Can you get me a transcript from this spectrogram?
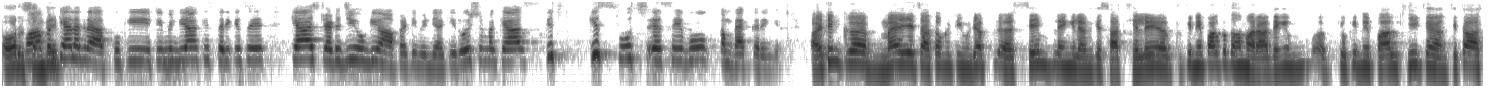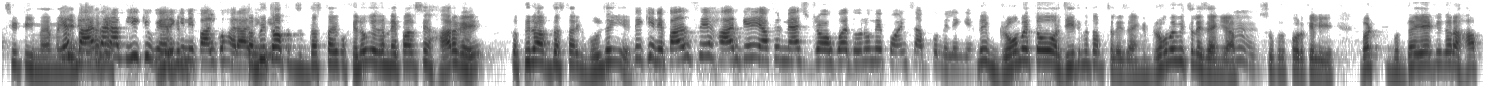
और वहाँ पर क्या लग रहा है आपको कि टीम इंडिया किस तरीके से क्या स्ट्रेटेजी होगी वहाँ पर टीम इंडिया की? रोहित शर्मा क्या किस किस सोच से वो कम करेंगे? आई थिंक uh, मैं ये चाहता हूँ कि team India same playing eleven के साथ खेले क्योंकि नेपाल को तो हम हरा देंगे क्योंकि नेपाल ठीक है अंकिता अच्छी टीम है मैं ये बार बार आप ये क्यों कह रहे हैं कि नेपाल को हरा तभी तो आप दस तारीख को खेलोगे अगर नेपाल से हार गए तो फिर आप दस तारीख भूल जाइए। देखिए नेपाल से हार गए या फिर मैच ड्रॉ हुआ दोनों में पॉइंट्स आपको मिलेंगे। नहीं ड्रॉ में तो और जीत में तो आप चले जाएँगे ड्रॉ में भी चले जाएँगे आप सुपर हम्म। फोर के लिए। बट मुद्दा यह है कि अगर आप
